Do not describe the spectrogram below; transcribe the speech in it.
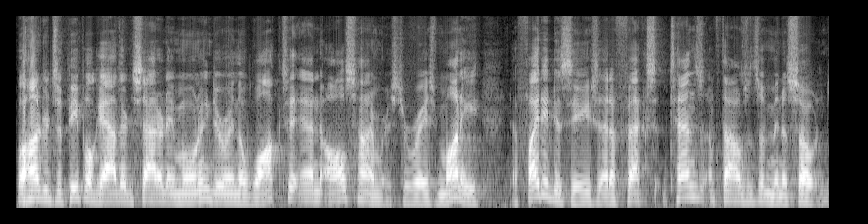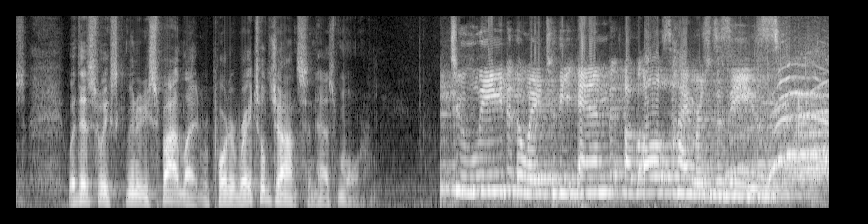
Well, hundreds of people gathered Saturday morning during the Walk to End Alzheimer's to raise money to fight a disease that affects tens of thousands of Minnesotans. With this week's Community Spotlight, reporter Rachel Johnson has more. To lead the way to the end of Alzheimer's disease.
